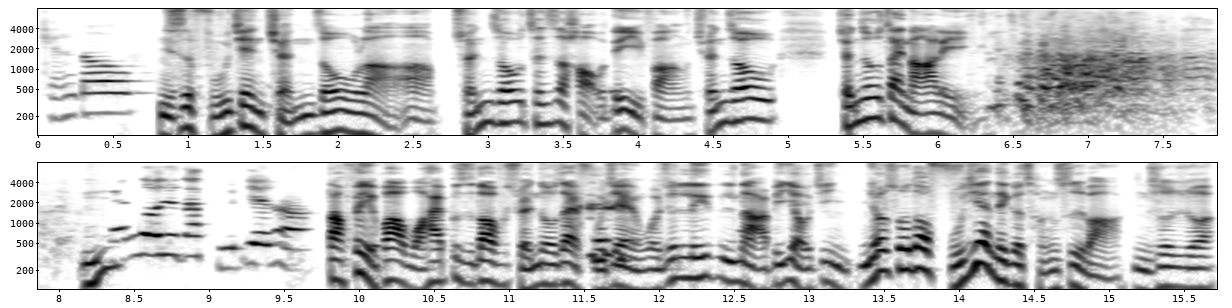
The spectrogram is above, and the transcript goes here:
泉州。你是福建泉州了啊？泉州真是好地方。泉州，泉州在哪里？嗯，泉州就在福建啊。那废话，我还不知道泉州在福建，我就离哪比较近。你要说到福建那个城市吧，你说说，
